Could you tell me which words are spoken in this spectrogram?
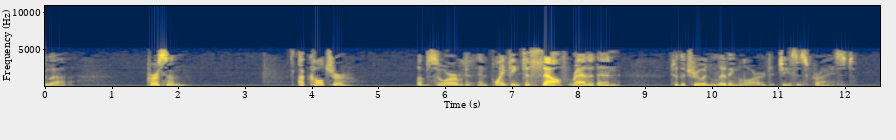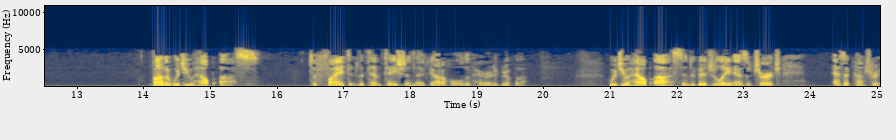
to a person, a culture absorbed and pointing to self rather than to the true and living Lord, Jesus Christ. Father, would you help us to fight the temptation that got a hold of Herod Agrippa? Would you help us individually as a church, as a country,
